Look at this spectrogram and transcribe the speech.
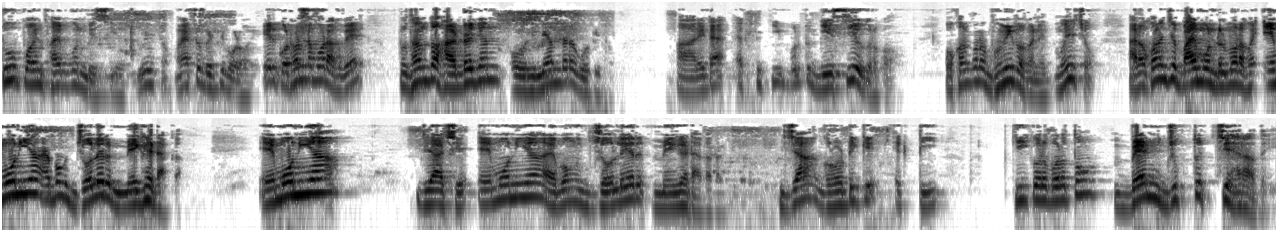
টু পয়েন্ট ফাইভ গুণ বেশি হয় বুঝেছ? মানে একটু বেশি বড় হয়। এর গঠনটা মনে রাখবে প্রধানত হাইড্রোজেন ও হিলিয়াম দ্বারা গঠিত। আর এটা একটু কি বলতো? গ্যাসীয় গ্রহ। ওখানে কোনো ভূমি পাবে না বুঝেছ? আর ওখানে যে বায়ুমণ্ডল মনে রাখবে অ্যামোনিয়া এবং জলের মেঘে ঢাকা। অ্যামোনিয়া যে আছে অ্যামোনিয়া এবং জলের মেঘে ঢাকা থাকে। যা গ্রহটিকে একটি কি করে বলতো? ব্যান্ড যুক্ত চেহারা দেয়।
